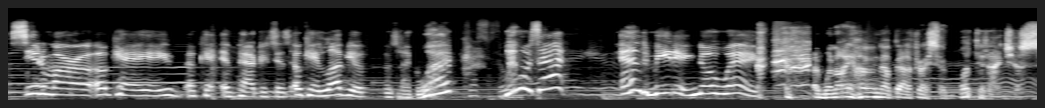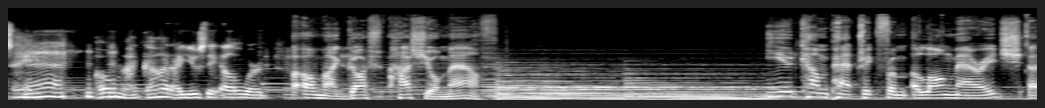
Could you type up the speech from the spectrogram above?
see you tomorrow. Okay, okay. And Patrick says, okay, love you. I was like, what? What was that? End meeting. No way. And when I hung up after, I said, What did I just say? Yeah. Oh my God, I used the L word. Oh my gosh, hush your mouth. You'd come, Patrick, from a long marriage uh,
